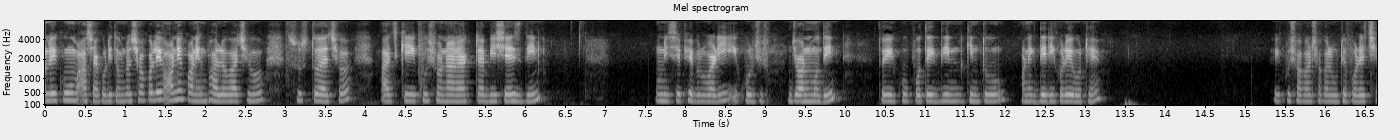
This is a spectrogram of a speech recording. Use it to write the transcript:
আলাইকুম। আশা করি তোমরা সকলে অনেক অনেক ভালো আছো, সুস্থ আছো। আজকে ইকু সোনার একটা বিশেষ দিন, উনিশে ফেব্রুয়ারি, ইকুর জন্মদিন। তো ইকু প্রত্যেক দিন কিন্তু অনেক দেরি করে ওঠে। ইকু সকাল সকাল উঠে পড়েছে।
